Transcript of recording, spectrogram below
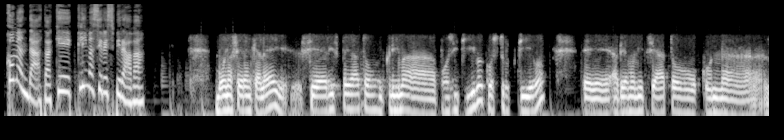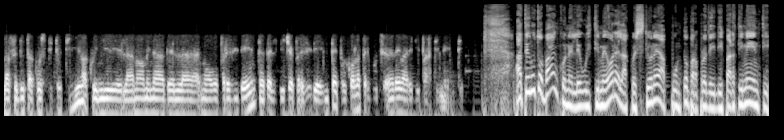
Com'è andata? Che clima si respirava? Buonasera anche a lei, si è respirato un clima positivo e costruttivo, eh, abbiamo iniziato con uh, la seduta costitutiva, quindi la nomina del nuovo presidente, del vicepresidente e poi con l'attribuzione dei vari dipartimenti. Ha tenuto banco nelle ultime ore la questione appunto proprio dei dipartimenti.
